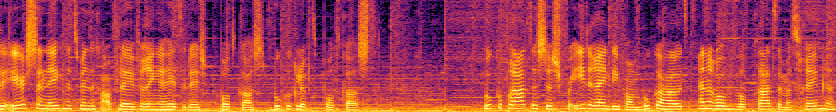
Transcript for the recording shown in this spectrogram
De eerste 29 afleveringen heten deze podcast Boekenclub de Podcast. Boekenpraten is dus voor iedereen die van boeken houdt en erover wil praten met vreemden.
